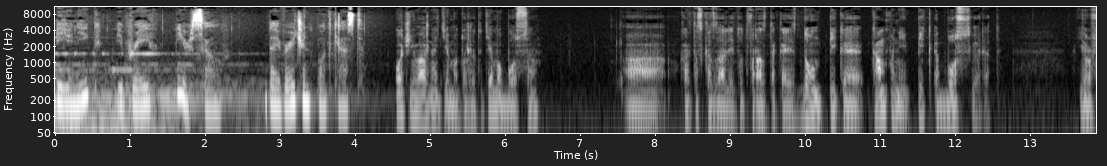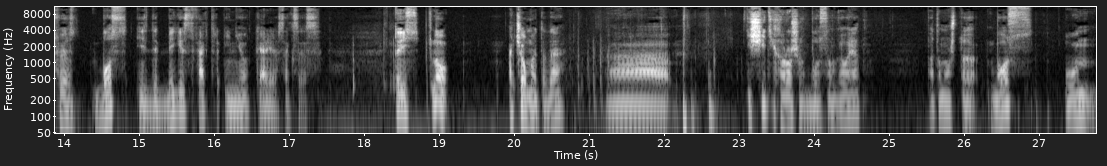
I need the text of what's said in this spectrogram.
Be unique, be brave, be yourself. Divergent Podcast. Очень важная тема тоже. Это тема босса. А, как-то сказали, тут фраза такая есть. Don't pick a company, pick a boss, говорят. Your first boss is the biggest factor in your career success. То есть, ну, о чем это, да? А, ищите хороших боссов, говорят. Потому что босс, он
